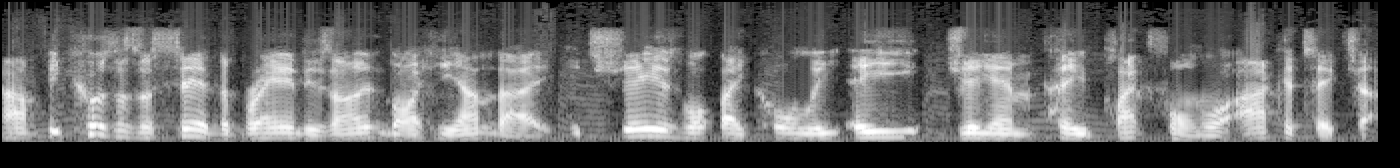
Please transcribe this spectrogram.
um, because as I said, the brand is owned by Hyundai, it shares what they call the eGMP platform or architecture.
